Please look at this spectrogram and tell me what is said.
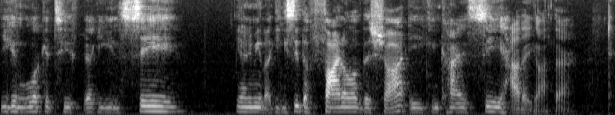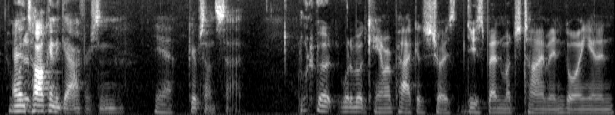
you can look at like you can see, you know what I mean? Like you can see the final of the shot, and you can kind of see how they got there. And if- talking to gaffers and yeah. grips on set. What about what about camera package choice? Do you spend much time in going in and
